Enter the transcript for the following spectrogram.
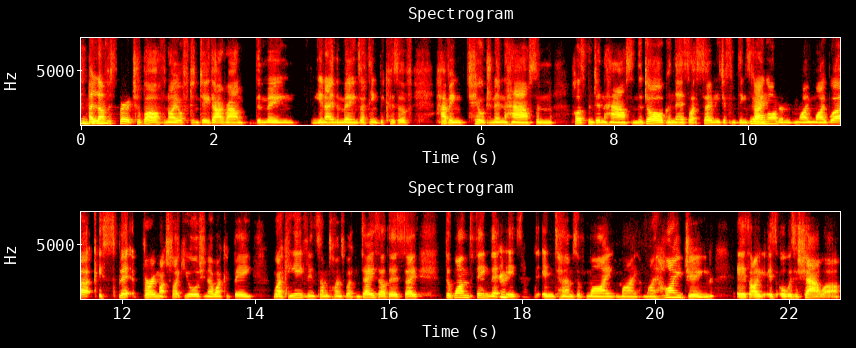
Mm-hmm. I love a spiritual bath, and I often do that around the moon. You know, the moons. I think because of having children in the house and husband in the house and the dog, and there's like so many different things yeah. going on. And my my work is split very much like yours. You know, I could be working evenings, sometimes working days, others. So the one thing that mm. in terms of my my my hygiene is I is always a shower.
